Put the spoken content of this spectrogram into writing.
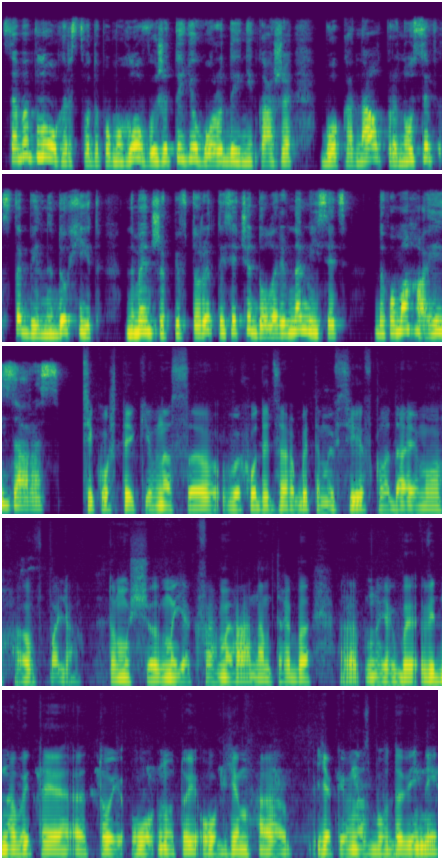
саме блогерство допомогло вижити його родині, каже, бо канал приносив стабільний дохід – не менше півтори тисячі доларів на місяць. Допомагає й зараз. Всі кошти, які в нас е, виходить заробити, ми всі вкладаємо е, в поля. Тому що ми, як фермера, нам треба е, ну, якби відновити е, той, ну, той об'єм, е, який в нас був до війни.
